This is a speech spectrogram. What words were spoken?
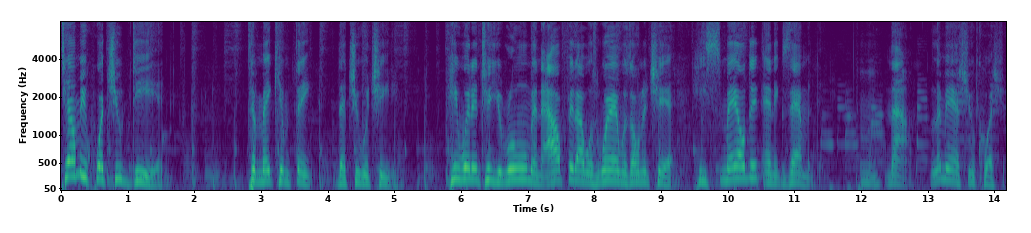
tell me what you did to make him think that you were cheating. He went into your room and the outfit I was wearing was on a chair. He smelled it and examined it. Mm. Now, let me ask you a question.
